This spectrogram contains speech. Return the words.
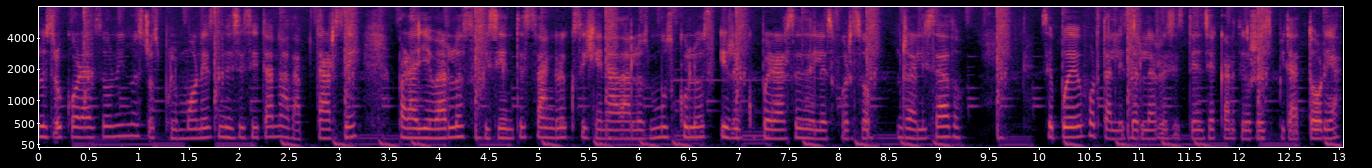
nuestro corazón y nuestros pulmones necesitan adaptarse para llevar la suficiente sangre oxigenada a los músculos y recuperarse del esfuerzo realizado. Se puede fortalecer la resistencia cardiorrespiratoria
